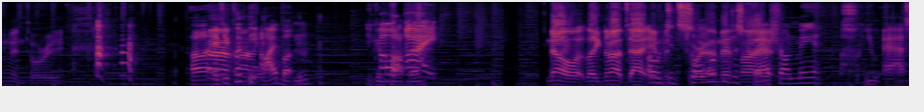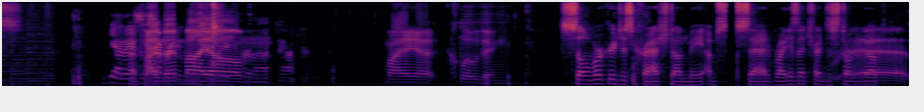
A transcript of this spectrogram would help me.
inventory? Uh, if you click Uh, the I button, you can Oh, pop in. I. No, like not that Oh, inventory. did SoulWorker just my. crash on me? Oh, you ass. Yeah, there's Okay. a I meant my, inventory for, uh, um, my uh, clothing. SoulWorker just crashed on me. I'm so sad. Right as I tried to start it up.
